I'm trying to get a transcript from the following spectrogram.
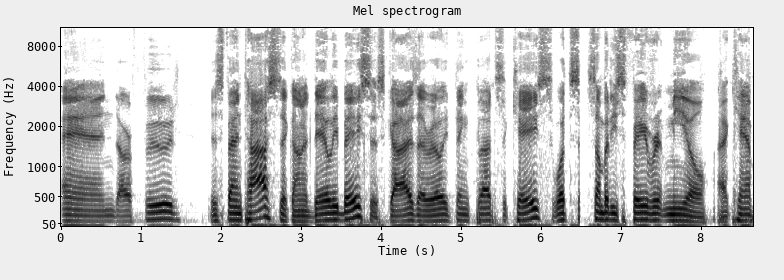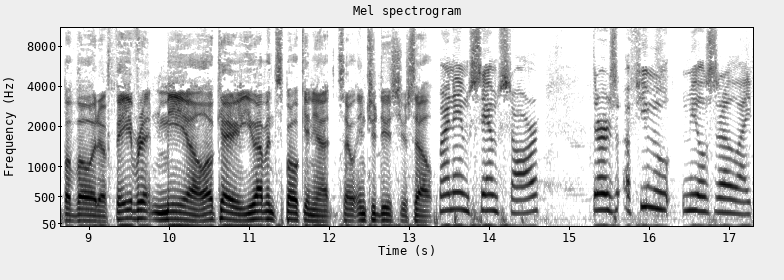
and our food is fantastic on a daily basis, guys. I really think that's the case. What's somebody's favorite meal at Camp Avoda? Favorite meal? Okay, you haven't spoken yet, so introduce yourself. My name's Sam Starr. There's a few meals that I like.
